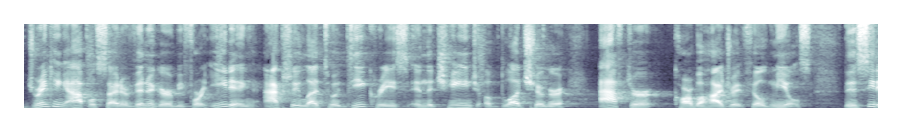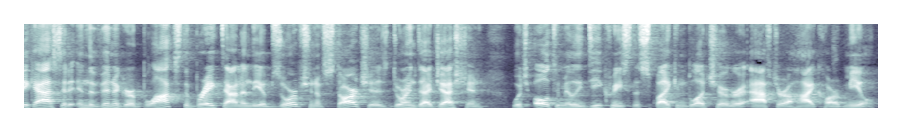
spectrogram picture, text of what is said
drinking apple cider vinegar before eating actually led to a decrease in the change of blood sugar after carbohydrate filled meals. The acetic acid in the vinegar blocks the breakdown and the absorption of starches during digestion, which ultimately decrease the spike in blood sugar after a high carb meal.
